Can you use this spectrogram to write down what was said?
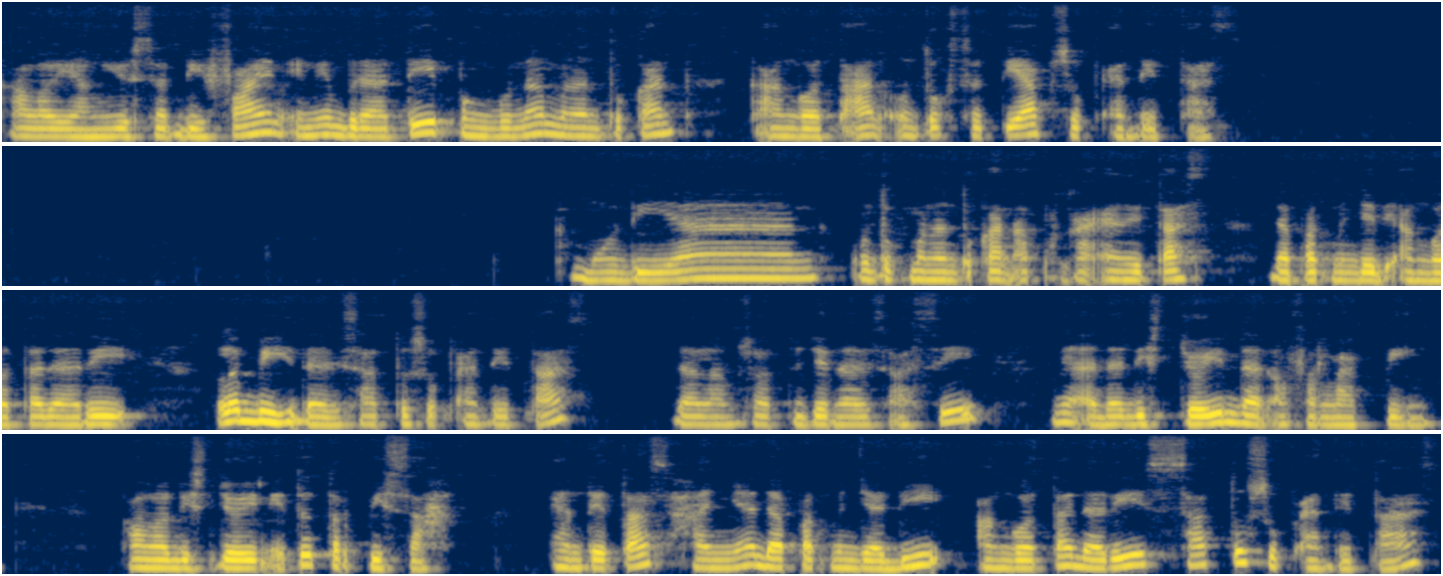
Kalau yang user define ini berarti pengguna menentukan keanggotaan untuk setiap subentitas. Kemudian untuk menentukan apakah entitas dapat menjadi anggota dari lebih dari satu subentitas dalam suatu generalisasi, ini ada disjoin dan overlapping. Kalau disjoin itu terpisah. Entitas hanya dapat menjadi anggota dari satu subentitas,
